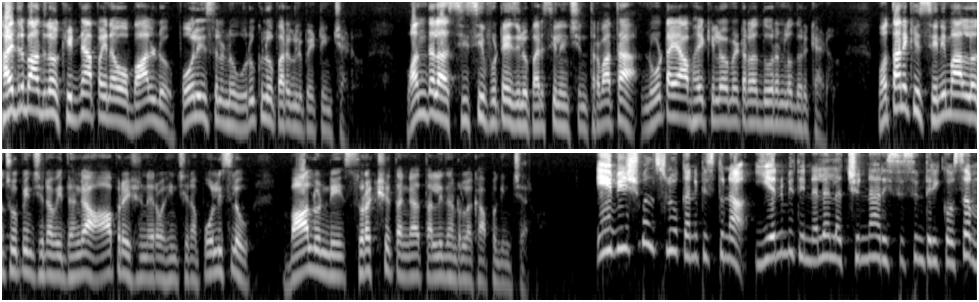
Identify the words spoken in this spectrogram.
హైదరాబాద్లో కిడ్నాప్ అయిన ఓ బాలుడు పోలీసులను ఉరుకులు పరుగులు పెట్టించాడు. వందల సీసీ ఫుటేజీలు పరిశీలించిన తర్వాత నూట యాభై కిలోమీటర్ల దూరంలో దొరికాడు. మొత్తానికి సినిమాల్లో చూపించిన విధంగా ఆపరేషన్ నిర్వహించిన పోలీసులు బాలుణ్ణి సురక్షితంగా తల్లిదండ్రులకు అప్పగించారు. ఈ విజువల్స్లో కనిపిస్తున్న ఎనిమిది నెలల చిన్నారి సిసిందిరి కోసం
